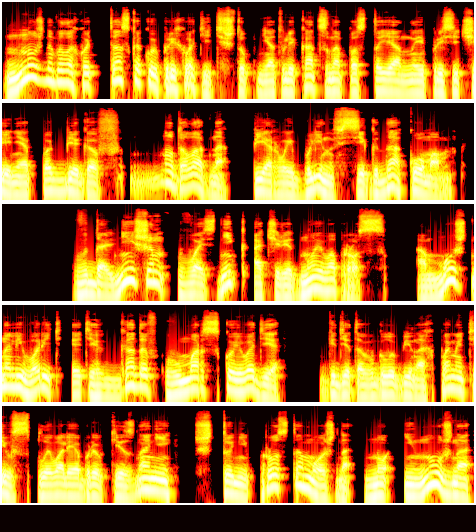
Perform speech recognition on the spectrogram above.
Нужно было хоть таз какой прихватить, чтобы не отвлекаться на постоянные пресечения побегов. Ну да ладно, первый блин всегда комом. В дальнейшем возник очередной вопрос. А можно ли варить этих гадов в морской воде? Где-то в глубинах памяти всплывали обрывки знаний, что не просто можно, но и нужно.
